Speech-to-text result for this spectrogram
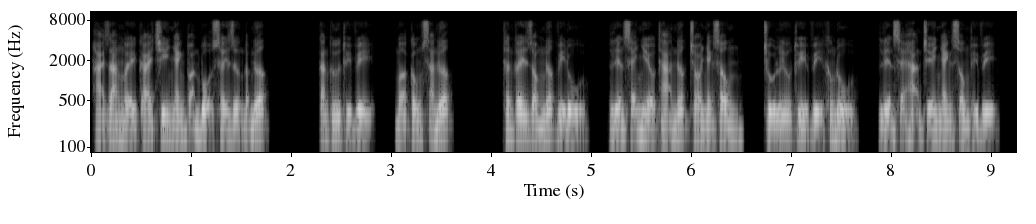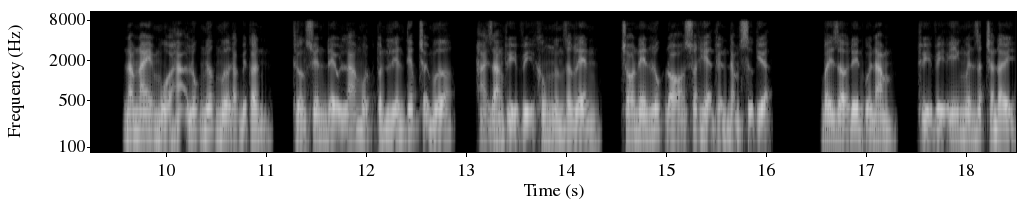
hải giang mấy cái chi nhánh toàn bộ xây dựng đập nước căn cứ thủy vị, mở cống xả nước. Thân cây dòng nước vị đủ, liền sẽ nhiều thả nước cho nhánh sông, chủ lưu thủy vị không đủ, liền sẽ hạn chế nhánh sông thủy vị. Năm nay mùa hạ lúc nước mưa đặc biệt cần, thường xuyên đều là một tuần liên tiếp trời mưa, hải giang thủy vị không ngừng dâng lên, cho nên lúc đó xuất hiện thuyền đắm sự kiện. Bây giờ đến cuối năm, thủy vị y nguyên rất tràn đầy,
